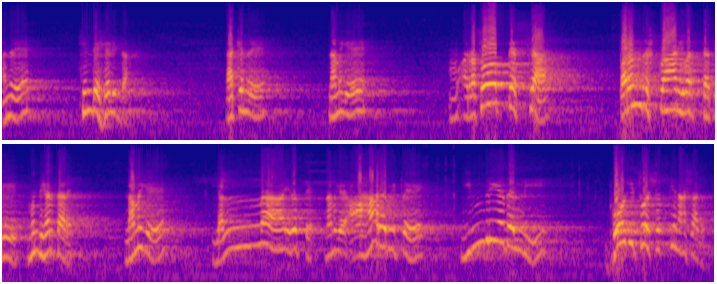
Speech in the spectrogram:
ಅಂದರೆ ಹಿಂದೆ ಹೇಳಿದ್ದ. ಯಾಕೆಂದ್ರೆ ನಮಗೆ ರಸೋಪ್ಯಸ್ಯ ಪರಂದೃಷ್ಟ ನಿವರ್ತತೆ. ಮುಂದೆ ಹೇಳ್ತಾರೆ. ನಮಗೆ ಎಲ್ಲ ಇರುತ್ತೆ. ನಮಗೆ ಆಹಾರ ಬಿಟ್ಟರೆ ಇಂದ್ರಿಯದಲ್ಲಿ ಭೋಗಿಸುವ ಶಕ್ತಿ ನಾಶ ಆಗುತ್ತೆ.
